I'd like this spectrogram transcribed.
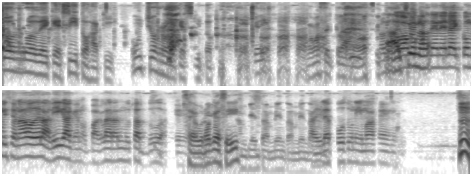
chorro de quesitos aquí. Un chorro de quesitos. ¿ok? Vamos a ser claros. vamos a Nosotros Ah, tener el comisionado de la liga que nos va a aclarar muchas dudas. que Seguro que sí. También, también, también. ahí les puso una imagen. Hmm.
